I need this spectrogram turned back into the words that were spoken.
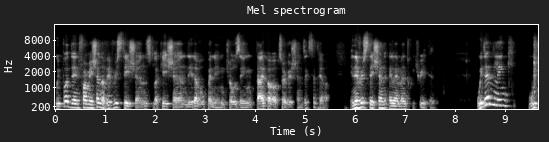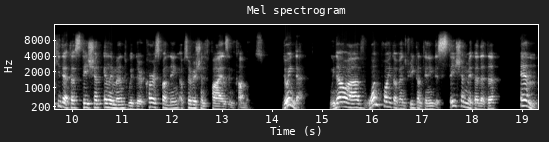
We put the information of every station's location, date of opening, closing, type of observations, etc. in every station element we created. We then link Wikidata station element with their corresponding observation files in Commons. Doing that, we now have one point of entry containing the station metadata and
